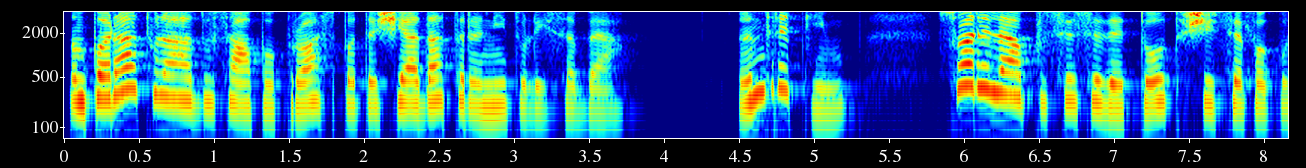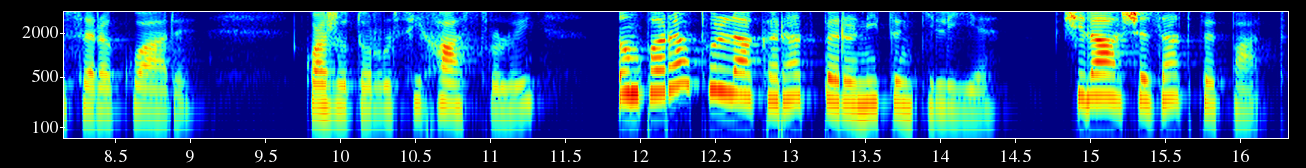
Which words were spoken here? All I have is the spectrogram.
Împăratul a adus apă proaspătă și i-a dat rănitului să bea. Între timp, soarele apusese de tot și se făcuse răcoare. Cu ajutorul sihastrului, împăratul l-a cărat pe rănit în chilie și l-a așezat pe pat.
